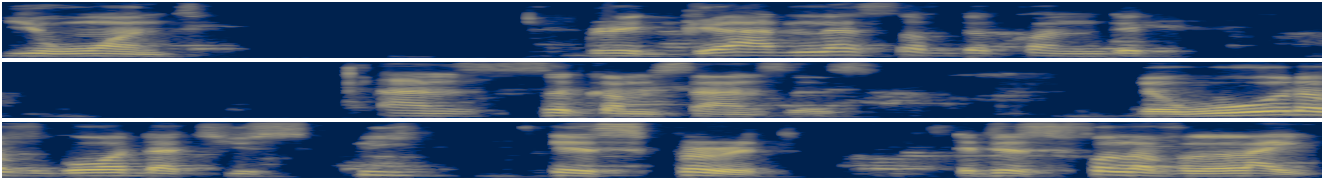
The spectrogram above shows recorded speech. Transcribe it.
you want, regardless of the conduct and circumstances. The word of God that you speak is spirit. It is full of light.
